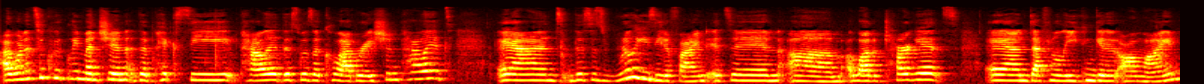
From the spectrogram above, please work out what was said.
I wanted to quickly mention the Pixi palette. This was a collaboration palette and this is really easy to find. It's in um, a lot of Targets and definitely you can get it online.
